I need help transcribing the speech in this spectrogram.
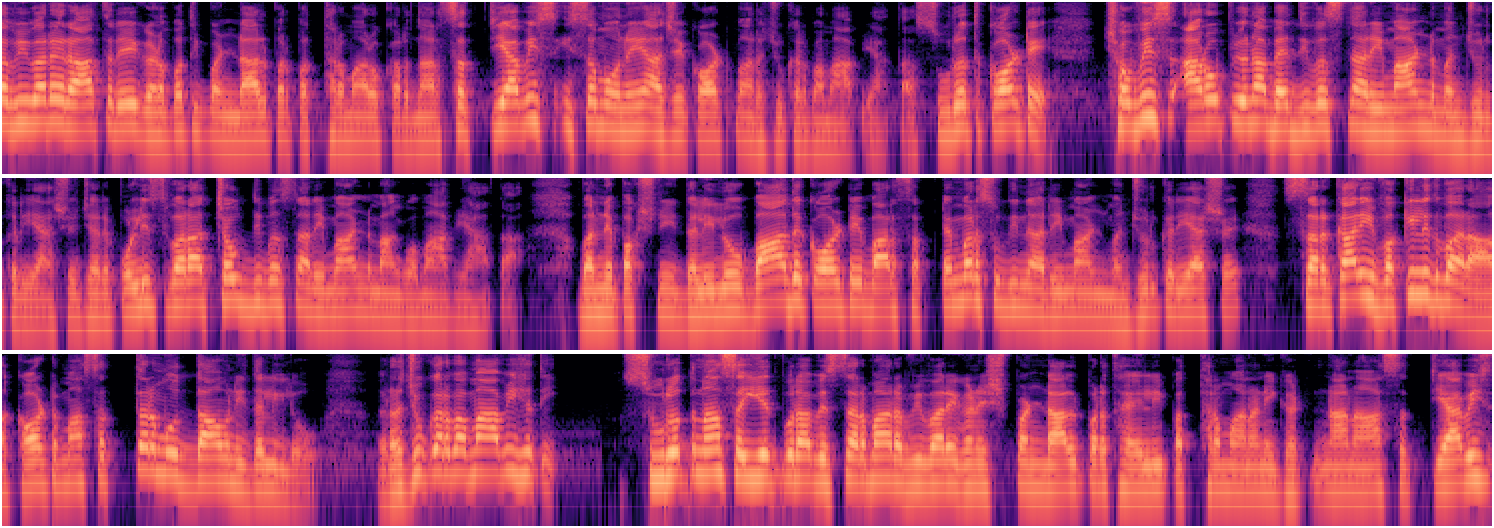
રવિવારે રાત્રે ગણપતિ પંડાલ પર પથ્થરમારો કરનાર સત્યાવીસ ઈસમોને આજે કોર્ટમાં રજૂ કરવામાં આવ્યા હતા. સુરત કોર્ટે છવ્વીસ આરોપીઓના બે દિવસના રિમાન્ડ મંજૂર કર્યા છે, જ્યારે પોલીસ દ્વારા ચૌદ દિવસના રિમાન્ડ માંગવામાં આવ્યા હતા. બંને પક્ષની દલીલો બાદ કોર્ટે બાર સપ્ટેમ્બર સુધીના રિમાન્ડ મંજૂર કર્યા છે. સરકારી વકીલ દ્વારા કોર્ટમાં સત્તર મુદ્દાઓની દલીલો રજૂ કરવામાં આવી હતી. સુરતના સૈયદપુરા વિસ્તારમાં રવિવારે ગણેશ પંડાલ પર થયેલી પથ્થરમારાની ઘટનાના સત્યાવીસ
